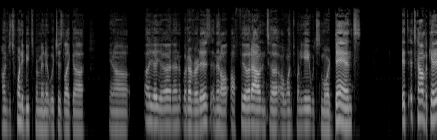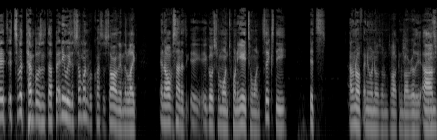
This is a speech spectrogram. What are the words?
120 beats per minute, which is like a, you know, oh yeah yeah, and then whatever it is, and then I'll I'll fill it out into a 128, which is more dance. It's it's complicated. It's it's with tempos and stuff. But anyways, if someone requests a song and they're like, and all of a sudden it, it goes from 128 to 160, it's I don't know if anyone knows what I'm talking about really. Um,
